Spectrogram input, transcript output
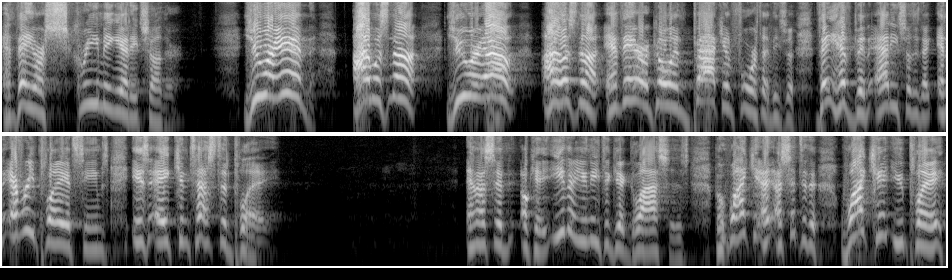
and they are screaming at each other. You were in, I was not. You were out, I was not. And they are going back and forth at each other. They have been at each other's neck. And every play, it seems, is a contested play. And I said, okay, either you need to get glasses, but why can't, I said to them, why can't you play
